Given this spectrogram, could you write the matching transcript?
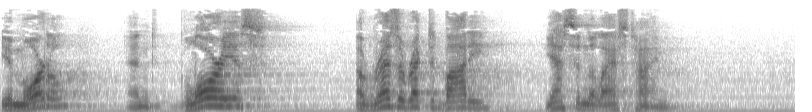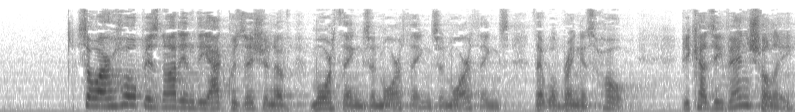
immortal and glorious a resurrected body, yes, in the last time. So our hope is not in the acquisition of more things and more things and more things that will bring us hope. Because eventually,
